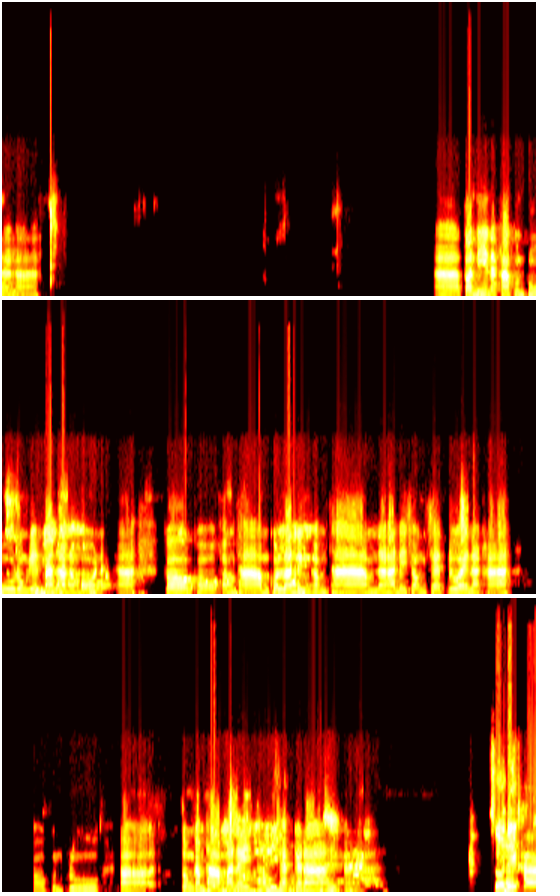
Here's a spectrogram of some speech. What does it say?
นะคะ อ่า ตอนนี้นะคะ คุณครูโรงเรียนบ้านอ่าวน้ำบ่อนะคะ ก็ขอคำถามคนละหนึ่งคำถามนะคะ ในช่องแชทด้วยนะคะ ขอคุณครูอ่า ส่งคำถามมาในช่องแชทก็ได้ค่ะ สวัสดีค่ะ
